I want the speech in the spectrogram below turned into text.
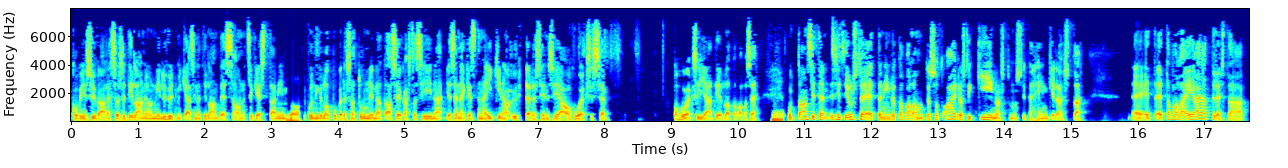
kovin syvälle. Se, se tilanne on niin lyhyt, mikä siinä tilanteessa on, että se kestää niin no. kuitenkin loppupeleissä tunnin näitä asiakasta siinä, ja sen ei kestä ikinä yhteydessä, siinä se jää ohueksi se ohueksi jää tietyllä tavalla se. Mm. Mutta on sitten, sitten just se, että niinku tavallaan, mutta jos olet aidosti kiinnostunut sitä henkilöstä, että et tavallaan ei ajattele sitä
